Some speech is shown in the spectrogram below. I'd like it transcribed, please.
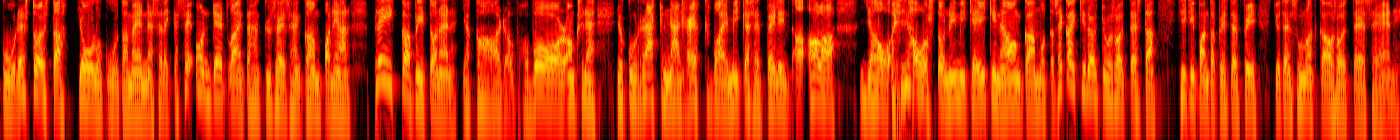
16. Äh, joulukuuta mennessä, eli se on deadline tähän kyseiseen kampanjaan. Pleikka Vitonen ja God of War, onko ne joku Ragnarök vai mikä se pelin ala jaoston nimike ikinä onkaan, mutta se kaikki löytyy osoitteesta hikipanta.fi, joten sunatkaa osoitteeseen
